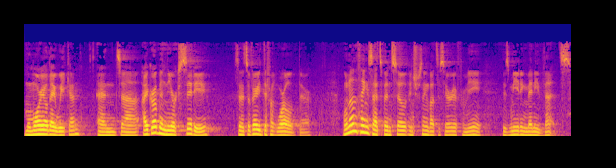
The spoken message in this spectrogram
Memorial Day weekend, and uh, I grew up in New York City, so it's a very different world there. One of the things that's been so interesting about this area for me is meeting many vets.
